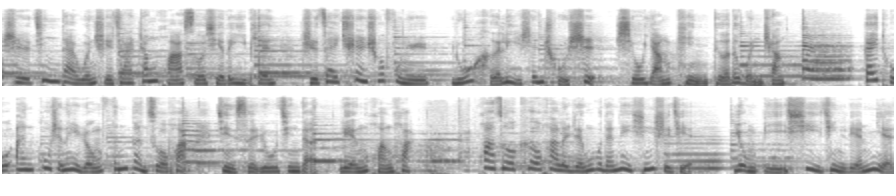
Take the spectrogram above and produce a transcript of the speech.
是近代文学家张华所写的一篇旨在劝说妇女如何立身处世、修养品德的文章。该图按故事内容分段作画，近似如今的连环画。画作刻画了人物的内心世界，用笔细劲连绵，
